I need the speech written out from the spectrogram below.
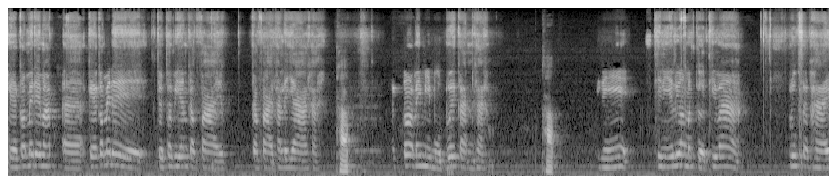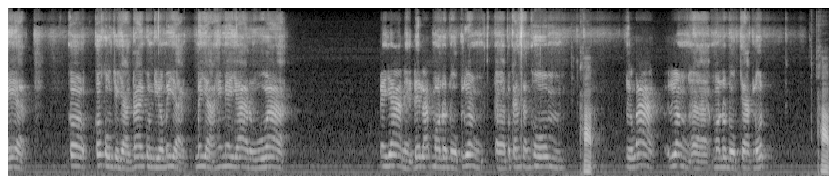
แกก็ไม่ได้มาเอ่อแกก็ไม่ได้จดทะเบียนกับฝ่ายกับฝ่ายภรรยาค่ะ ครับแล้วก็ไม่มีบุตรด้วยกันค่ะ ครับ ทีนี้ทีนี้เรื่องมันเกิดที่ว่าลูกสะพ้ายอะ ก็ก็คงจะอยากได้คนเดียวไม่อยากไม่อยากให้แม่ย่ารู้ว่า แม่ย่าเนี่ย ได้รับมรดกเรื่องเออประกันสังคมครับ หรือว่าเรื่องเออมรดกจากรถครับ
